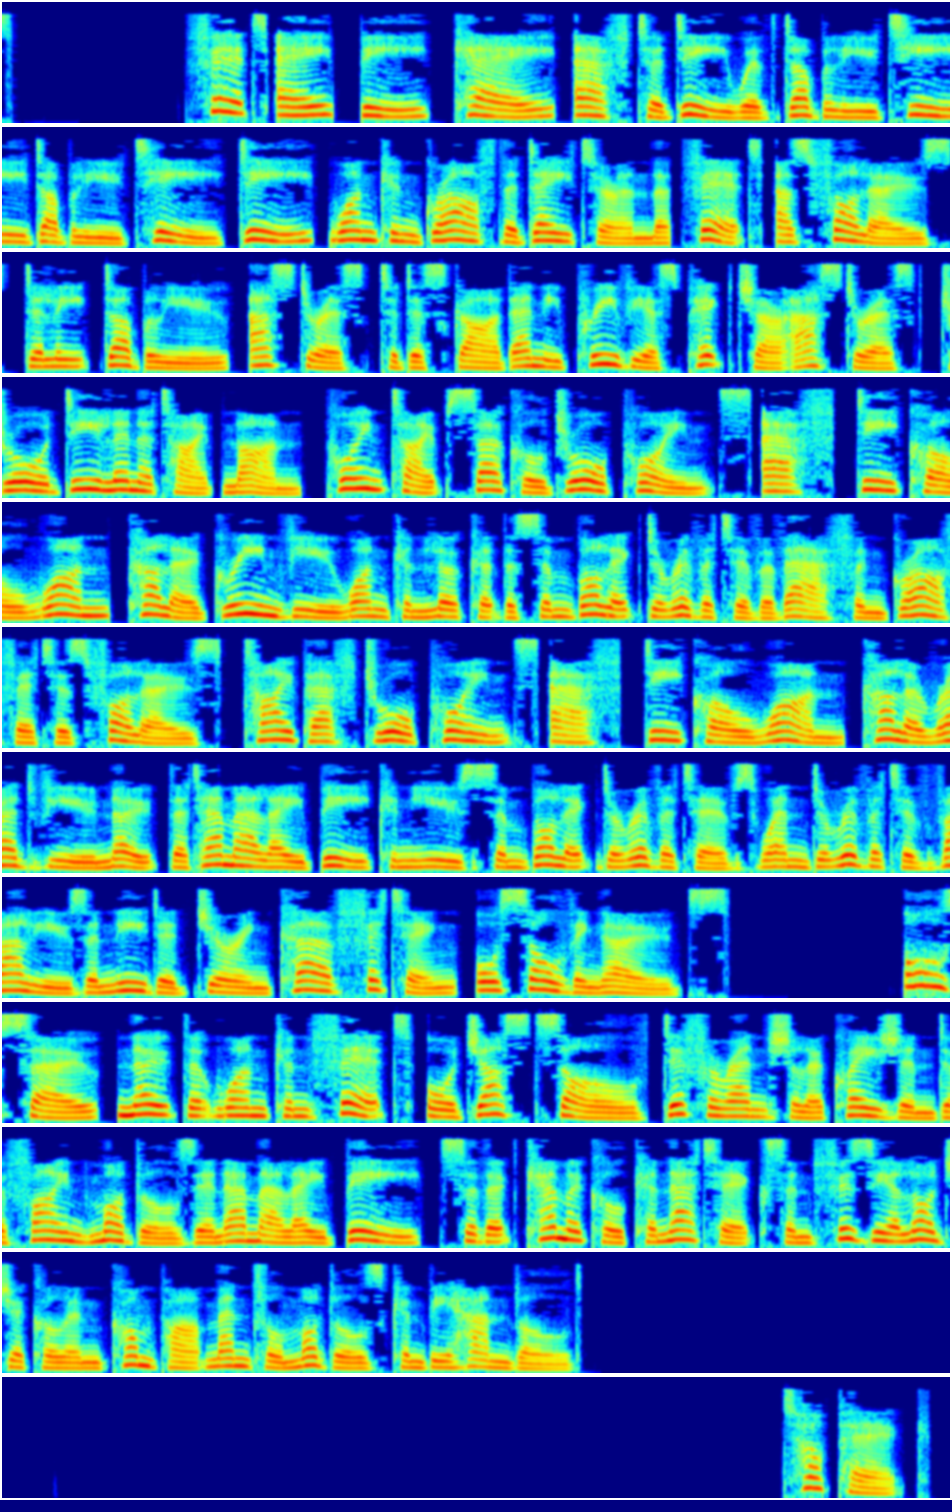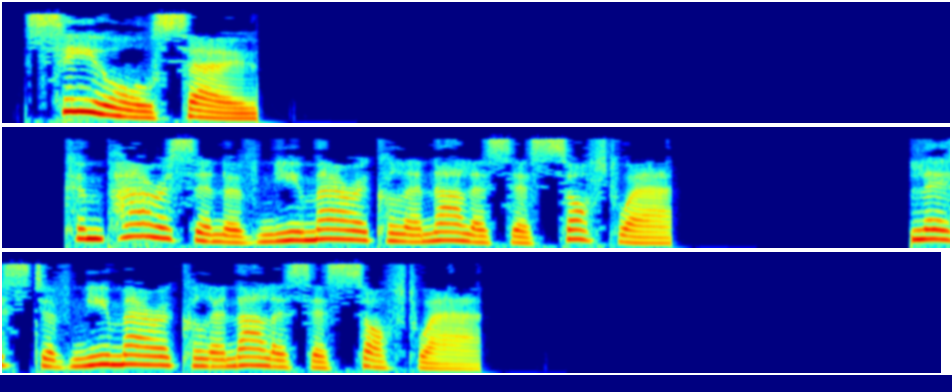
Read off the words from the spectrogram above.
Fit A, B, K, F to D with WTEWT D. One can graph the data and the fit as follows: delete W asterisk to discard any previous picture asterisk draw D linetype none point type circle draw points F D col 1 color green view. One can look at the symbolic derivative of F and graph it as follows: type F draw points F D col 1 color red view. Note that MLAB can use symbolic derivatives when derivative values are needed during curve fitting, or solving odes. Also, note that one can fit or just solve differential equation defined models in MLAB, so that chemical kinetics and physiological and compartmental models can be handled. See also Comparison of numerical analysis software. List of numerical analysis software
